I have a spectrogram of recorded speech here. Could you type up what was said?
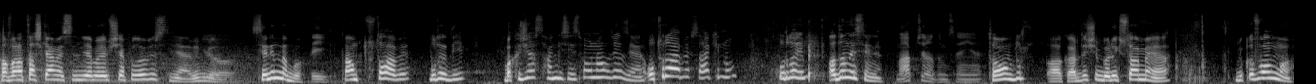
Kafana taş gelmesin diye böyle bir şey yapılabilirsin yani bilmiyorum. Yo. Senin mi bu? Değil. Tamam tut abi. Bu da değil. Bakacağız hangisiyse onu alacağız yani. Otur abi sakin ol. Buradayım. Adın ne senin? Ne yapacaksın adamı sen ya? Tamam dur. Aa kardeşim böyle yükselme ya. Mikrofon mu?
